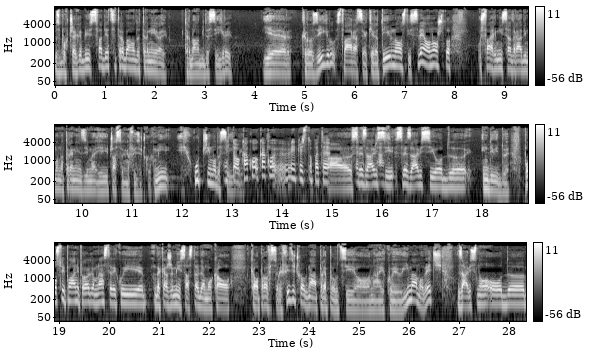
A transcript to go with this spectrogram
zbog čega bi sva djeca trebalo da treniraju? Trebalo bi da se igraju. Jer kroz igru stvara se kreativnost i sve ono što u stvari mi sad radimo na treninzima i časovima fizičkog. Mi ih učimo da se igraju. Kako, kako vi pristupate? A, sve, zavisi, sve zavisi od uh, individue. Postoji plan i program nastave koji je, da kažem, mi sastavljamo kao, kao profesori fizičkog na preporuci onaj, koju imamo već, zavisno od uh,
